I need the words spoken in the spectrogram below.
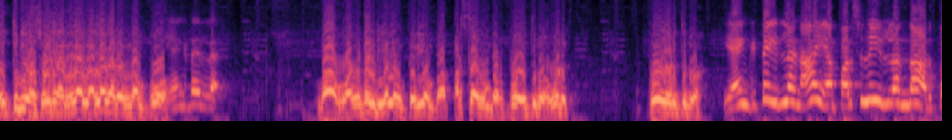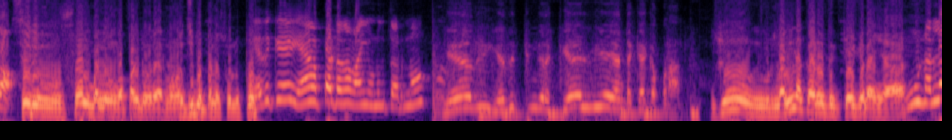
எடுத்துட்டு வா சொல்றேன். எல்லாம் நல்ல காரியம் தான் போ. என்கிட்ட இல்ல. பா உன்கிட்ட இல்லைன்னு எனக்கு தெரியும்பா பர்ஸ் இருக்கும் பாரு போ. எடுத்துட்டு வா ஓடு. போ எடுத்துட்டு வா. என்கிட்ட இல்லனா என் பர்சனும் இல்லன்னு தான் அர்த்தம். சரி ஃபோன் பண்ணி உங்க அப்பா கிட்ட ஒரு இரநூறுவா ஜிபே பண்ண சொல்லு போ. எதுக்கு என் அப்பாட்ட தான் வாங்கி உனக்கு தரணும்? ஏது எதுக்குங்கிற கேள்வியே என்கிட்ட கேட்கப்படா ஐயோ இவர் நல்ல காரியத்துக்கு கேக்குறாங்க உன் நல்ல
